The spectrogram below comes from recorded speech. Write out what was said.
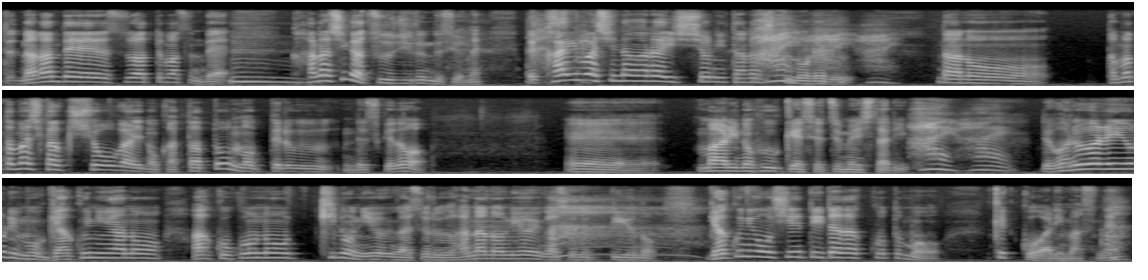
て並んで座ってますんで、うん、話が通じるんですよね。で会話しながら一緒に楽しく乗れる。はいはいはい、あのたまたま視覚障害の方と乗ってるんですけどえー、周りの風景説明したり、はいはい、で我々よりも逆にあのあここの木の匂いがする花の匂いがするっていうのを逆に教えていただくことも結構ありますね。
